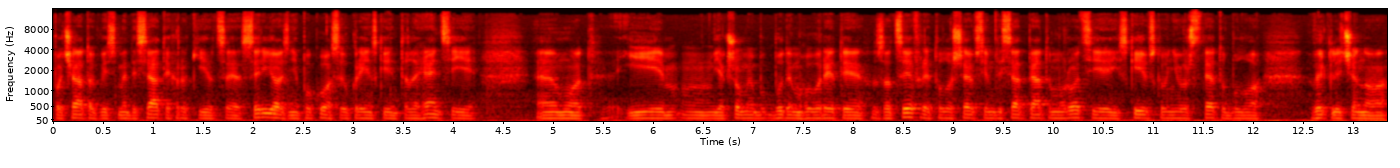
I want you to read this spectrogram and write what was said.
початок 80-х років це серйозні покоси української інтелігенції. Е, От. І якщо ми будемо говорити за цифри, то лише в 75-му році із Київського університету було виключено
